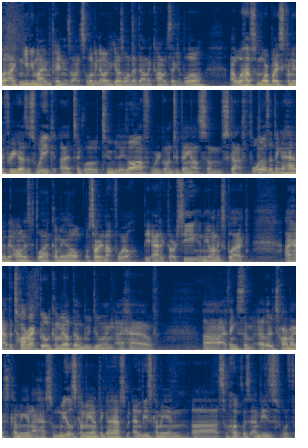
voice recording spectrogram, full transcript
But I can give you my opinions on it. So let me know if you guys want that down in the comment section below. I will have some more bikes coming for you guys this week. I took a little two days off. We're going to bang out some Scott foils. I think I have in the Onyx Black coming out. Oh, sorry, not foil. The Addict RC in the Onyx Black. I have the Tarmac build coming up that I'm doing. I have, uh, I think some other Tarmacs coming in. I have some wheels coming in. I think I have some ENVEs coming in. Uh, some hookless ENVEs with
